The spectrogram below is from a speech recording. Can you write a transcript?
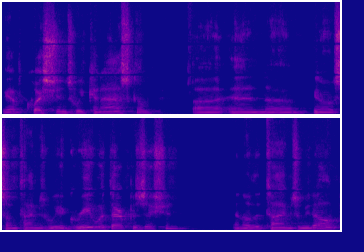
We have questions we can ask them, uh, and uh, you know sometimes we agree with their position, and other times we don't.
